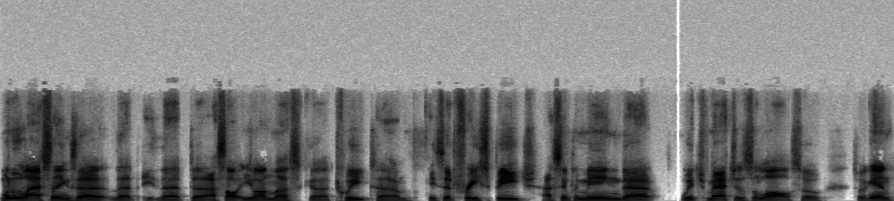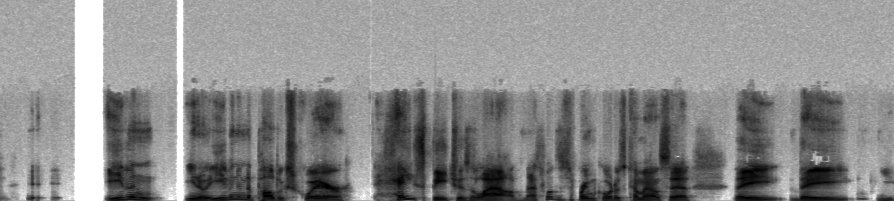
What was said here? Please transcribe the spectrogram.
one of the last things uh, that that uh, I saw Elon Musk uh, tweet, um, he said, "Free speech. I simply mean that which matches the law." So so again, even you know even in the public square, hate speech is allowed. That's what the Supreme Court has come out and said. They they you,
